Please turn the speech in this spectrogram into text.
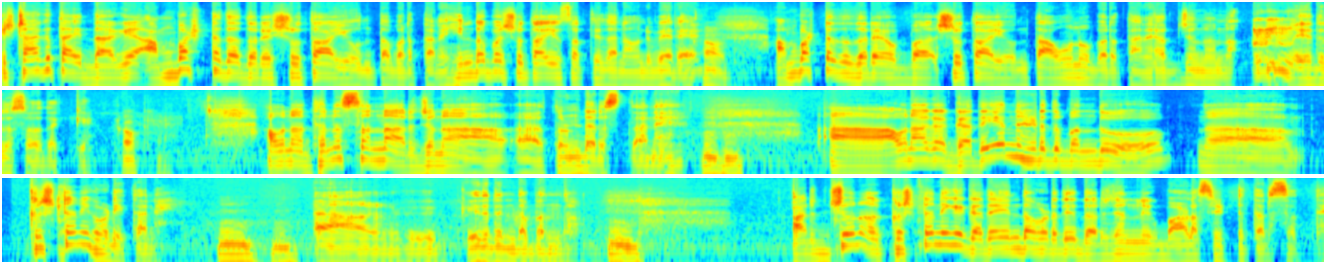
ಇಷ್ಟಾಗುತ್ತಾ ಇದ್ದಾಗೆ ಅಂಬಷ್ಟದ ದೊರೆ ಶ್ರುತಾಯು ಅಂತ ಬರ್ತಾನೆ. ಹಿಂದೊಬ್ಬ ಶ್ರುತಾಯು ಸತ್ತಿದ್ದಾನೆ ಅವನು ಬೇರೆ. ಅಂಬಷ್ಟದ ದೊರೆ ಒಬ್ಬ ಶ್ರುತಾಯು ಅಂತ ಅವನು ಬರ್ತಾನೆ ಅರ್ಜುನನ ಎದುರಿಸೋದಕ್ಕೆ. ಓಕೆ. ಅವನ ಧನಸ್ಸನ್ನು ಅರ್ಜುನ ತುಂಡರಿಸ್ತಾನೆ. ಅವನಾಗ ಗದೆಯನ್ನು ಹಿಡಿದು ಬಂದು ಕೃಷ್ಣನಿಗೆ ಹೊಡಿತಾನೆ. ಇದರಿಂದ ಬಂದು. ಅರ್ಜುನ ಕೃಷ್ಣನಿಗೆ ಗದೆಯಿಂದ ಹೊಡೆದಿದ್ದು ಅರ್ಜುನನಿಗೆ ಬಹಳ ಸಿಟ್ಟು ತರಿಸುತ್ತೆ.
